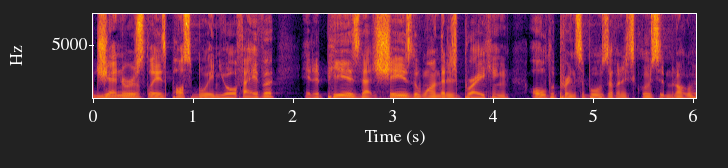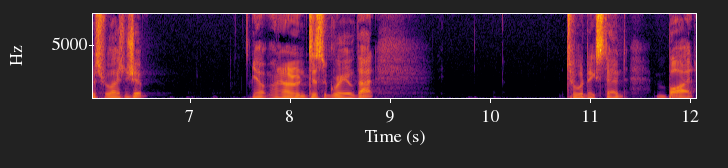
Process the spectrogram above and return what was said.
generously as possible in your favor, it appears that she is the one that is breaking all the principles of an exclusive monogamous relationship. Yep, and I don't disagree with that to an extent, but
